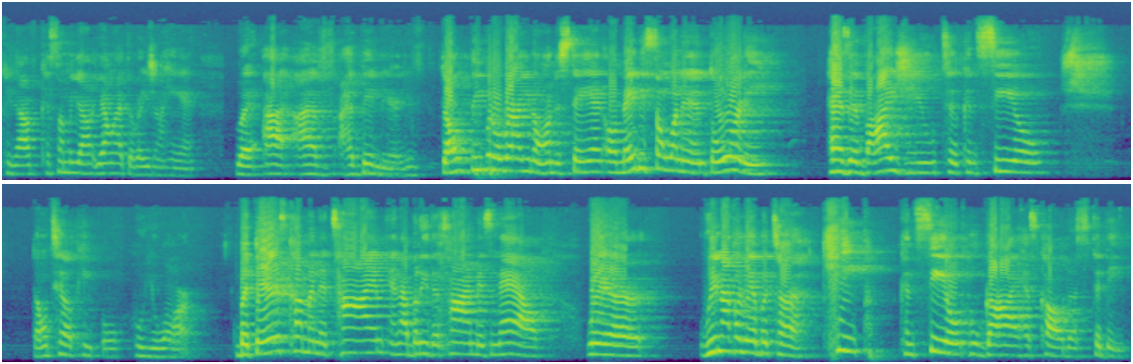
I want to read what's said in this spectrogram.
can y'all, can some of y'all, y'all don't have to raise your hand, but I, I've, I've been there. You don't, people around you don't understand, or maybe someone in authority has advised you to conceal, shh, don't tell people who you are. But there's coming a time, and I believe the time is now, where we're not going to be able to keep concealed who God has called us to be.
